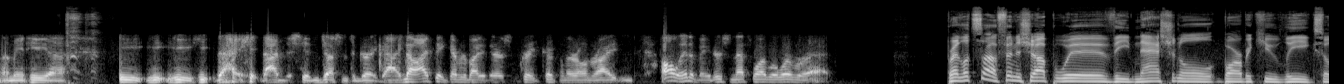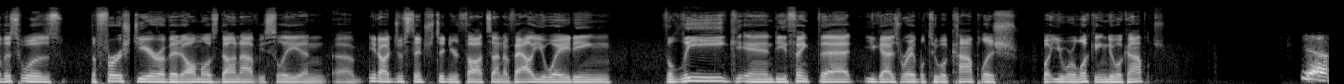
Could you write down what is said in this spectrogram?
I mean, he, uh, he, he, he, he, I'm just kidding. Justin's a great guy. No, I think everybody there's great cook in their own right and all innovators, and that's why we're where we're at. Brett, let's uh, finish up with the National Barbecue League. So this was the first year of it, almost done, obviously, and uh, you know, I'm just interested in your thoughts on evaluating the league, and do you think that you guys were able to accomplish what you were looking to accomplish? Yeah,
